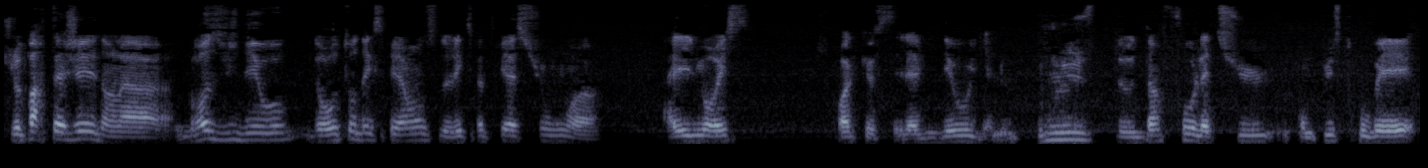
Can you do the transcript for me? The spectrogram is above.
je le partageais dans la grosse vidéo de retour d'expérience de l'expatriation à l'île Maurice. Je crois que c'est la vidéo où il y a le plus d'infos là-dessus qu'on puisse trouver,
